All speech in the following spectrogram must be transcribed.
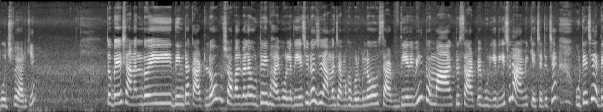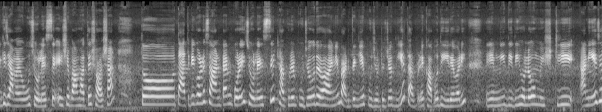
বুঝবে আর কি। তো বেশ আনন্দই দিনটা কাটলো। সকালবেলা উঠেই ভাই বলে দিয়েছিল যে, আমার জামা কাপড়গুলো সার্ফ দিয়ে দিবি। তো মা একটু সার্ফে বুড়িয়ে দিয়েছিল আর আমি কেচে টেচে উঠেছি। আর দেখি জামাইবাবু চলে এসছে, এসে বাম হাতে শ্মশান। তো তাড়াতাড়ি করে স্নান টান করেই চলে এসেছি। ঠাকুরের পুজোও দেওয়া হয়নি। বাড়িতে গিয়ে পুজো টুজো দিয়ে তারপরে খাব দিদিদের বাড়ি এমনি দিদি হলেও মিষ্টি আনিয়েছে,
